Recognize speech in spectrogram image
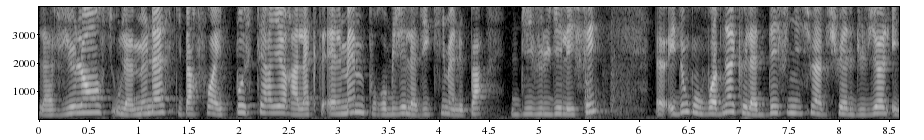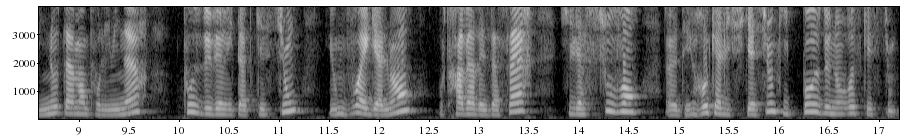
la violence ou la menace qui parfois est postérieure à l'acte elle-même pour obliger la victime à ne pas divulguer les faits. Euh, et donc on voit bien que la définition actuelle du viol, et notamment pour les mineurs, pose de véritables questions. Et on voit également, au travers des affaires, qu'il y a souvent euh, des requalifications qui posent de nombreuses questions.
